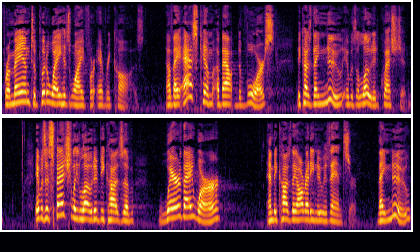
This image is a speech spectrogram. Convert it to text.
for a man to put away his wife for every cause? Now they asked him about divorce because they knew it was a loaded question. It was especially loaded because of where they were and because they already knew his answer. They knew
